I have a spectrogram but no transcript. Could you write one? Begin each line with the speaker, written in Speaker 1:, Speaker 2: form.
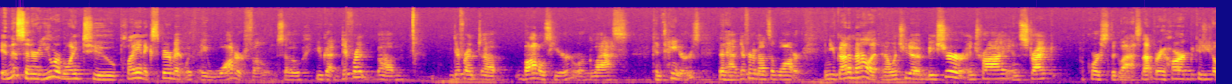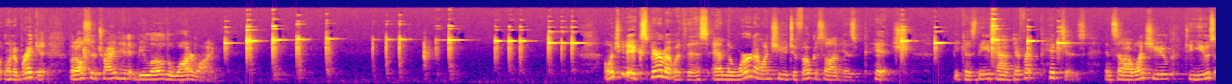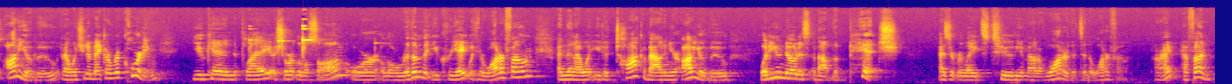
Speaker 1: In this center, you are going to play and experiment with a water phone. So you've got different, um, different uh, bottles here, or glass containers, that have different amounts of water. And you've got a mallet, and I want you to be sure and try and strike, of course, the glass. Not very hard because you don't want to break it, but also try and hit it below the water line. I want you to experiment with this, and the word I want you to focus on is pitch, because these have different pitches. And so I want you to use AudioBoo, and I want you to make a recording. You can play a short little song or a little rhythm that you create with your water phone, and then I want you to talk about in your AudioBoo, what do you notice about the pitch as it relates to the amount of water that's in the water phone? All right, have fun.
